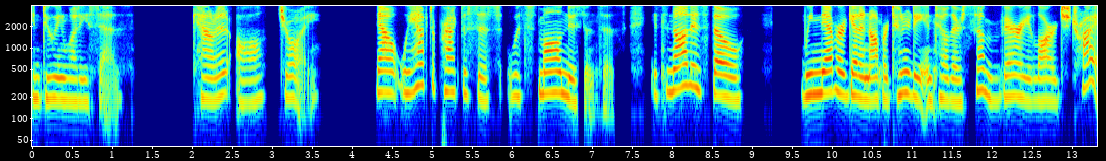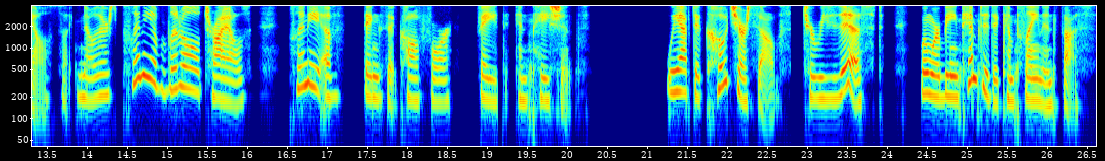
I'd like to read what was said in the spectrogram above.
and doing what he says. Count it all joy. Now, we have to practice this with small nuisances. It's not as though we never get an opportunity until there's some very large trial. It's like, no, there's plenty of little trials, plenty of things that call for faith, and patience. We have to coach ourselves to resist when we're being tempted to complain and fuss.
